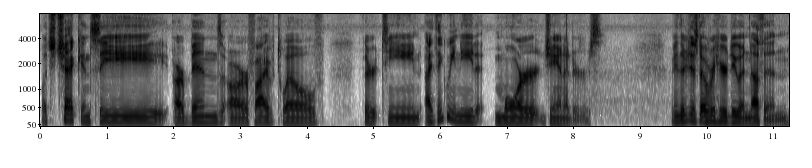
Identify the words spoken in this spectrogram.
Let's check and see our bins are 512, 13. I think we need more janitors. I mean, they're just over here doing nothing,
